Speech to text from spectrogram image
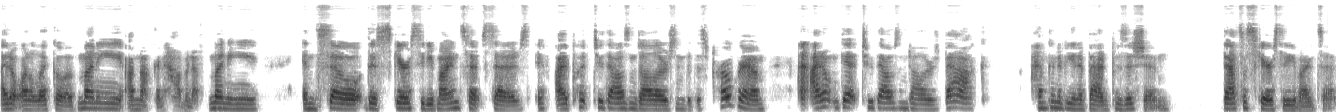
I don't want to let go of money. I'm not going to have enough money. And so this scarcity mindset says if I put $2,000 into this program and I don't get $2,000 back, I'm going to be in a bad position. That's a scarcity mindset.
